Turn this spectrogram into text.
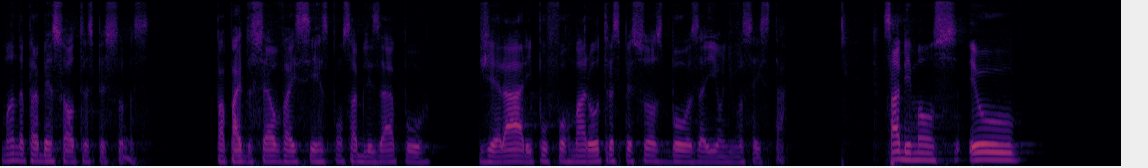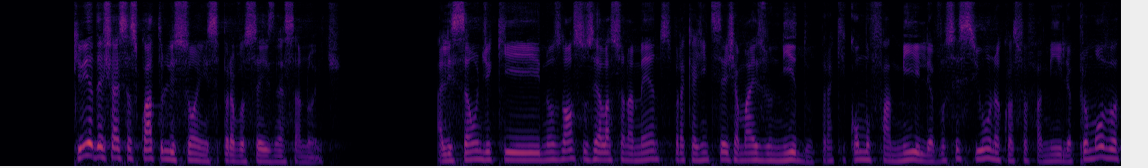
manda para abençoar outras pessoas. Papai do céu vai se responsabilizar por gerar e por formar outras pessoas boas aí onde você está. Sabe, irmãos, eu Queria deixar essas quatro lições para vocês nessa noite. A lição de que nos nossos relacionamentos, para que a gente seja mais unido, para que, como família, você se una com a sua família, promova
